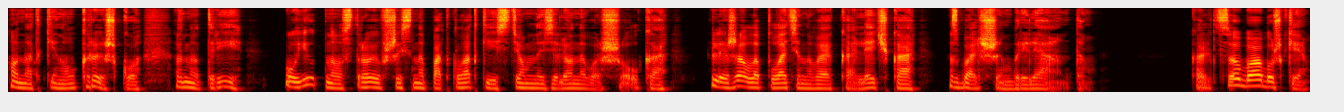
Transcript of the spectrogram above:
он откинул крышку. Внутри, уютно устроившись на подкладке из темно-зеленого шелка, лежало платиновое колечко с большим бриллиантом. «Кольцо бабушки»,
